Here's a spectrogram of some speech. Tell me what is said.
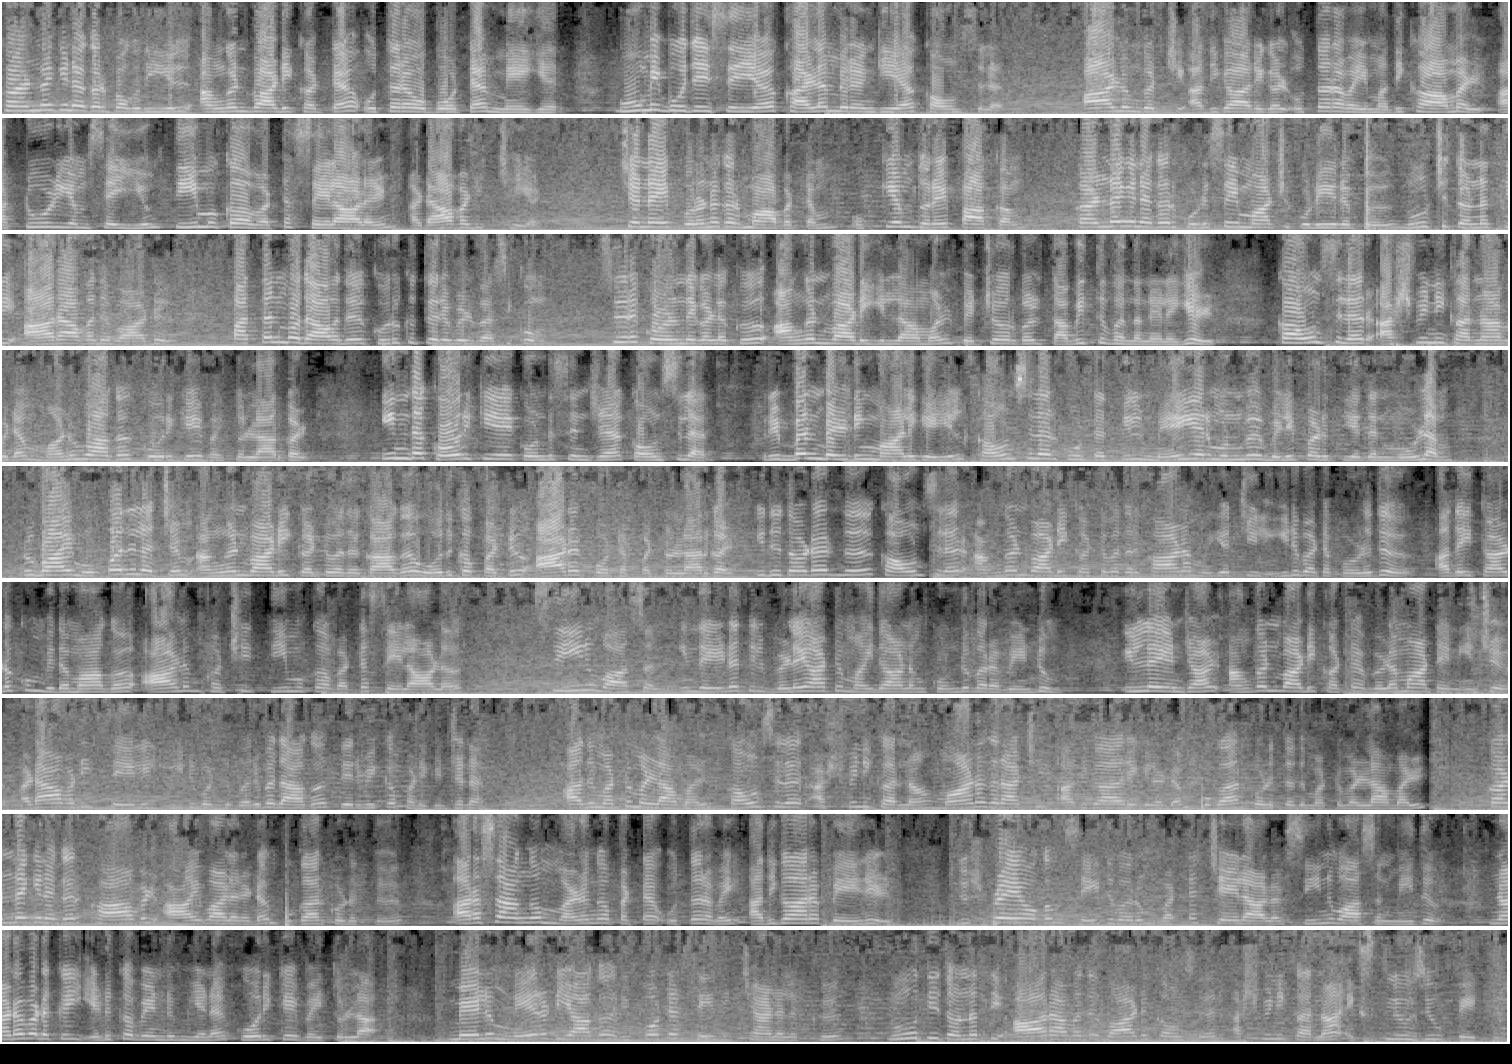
கண்ணகி நகர் பகுதியில் அங்கன்வாடி கட்ட உத்தரவு போட்ட மேயர். பூமி பூஜை செய்ய களமிறங்கிய கவுன்சிலர். ஆளுங்கட்சி அதிகாரிகள் உத்தரவை மதிக்காமல் அட்டூழியம் செய்யும் திமுக வட்ட செயலாளரின் அடாவடி செயல். சென்னை புறநகர் மாவட்டம் உக்கியம் துறைப்பாக்கம் கண்ணகி நகர் குடிசை மாற்று குடியிருப்பு நூற்றி தொண்ணூத்தி ஆறாவது வார்டு பத்தொன்பதாவது குறுக்கு தெருவில் வசிக்கும் சிறு குழந்தைகளுக்கு அங்கன்வாடி இல்லாமல் பெற்றோர்கள் தவித்து வந்த நிலையில் கவுன்சிலர் அஸ்வினி கர்ணாவிடம் மனுவாக கோரிக்கை வைத்துள்ளார்கள். இந்த கோரிக்கையை கொண்டு சென்ற கவுன்சிலர் ரிப்பன் பில்டிங் மாளிகையில் கவுன்சிலர் கூட்டத்தில் மேயர் முன்பு வெளிப்படுத்தியதன் மூலம் ரூபாய் முப்பது லட்சம் அங்கன்வாடி கட்டுவதற்காக ஒதுக்கப்பட்டு ஆர்டர் போட்டப்பட்டுள்ளார்கள். இது தொடர்ந்து கவுன்சிலர் அங்கன்வாடி கட்டுவதற்கான முயற்சியில் ஈடுபட்ட பொழுது அதை தடுக்கும் விதமாக ஆளும் கட்சி திமுக வட்ட செயலாளர் சீனிவாசன் இந்த இடத்தில் விளையாட்டு மைதானம் கொண்டு வர வேண்டும் இல்லையென்றால் அங்கன்வாடி கட்ட விடமாட்டேன் என்று அடாவடி செயலில் ஈடுபட்டு வருவதாக தெரிவிக்கப்படுகின்றன. அது மட்டுமல்லாமல் கவுன்சிலர் அஸ்வினி கர்ணா மாநகராட்சி அதிகாரிகளிடம் புகார் கொடுத்தது மட்டுமல்லாமல் கண்ணகிநகர் காவல் ஆய்வாளரிடம் புகார் கொடுத்து அரசாங்கம் வழங்கப்பட்ட உத்தரவை அதிகார பேரில் துஷ்பிரயோகம் செய்து வரும் வட்டச் செயலாளர் சீனிவாசன் மீது நடவடிக்கை எடுக்க வேண்டும் என கோரிக்கை வைத்துள்ளார். மேலும் நேரடியாக ரிப்போர்ட்டர் செய்தி சேனலுக்கு நூத்தி தொண்ணூத்தி ஆறாவது ward councillor Ashwini Karna exclusive பேட்டி.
